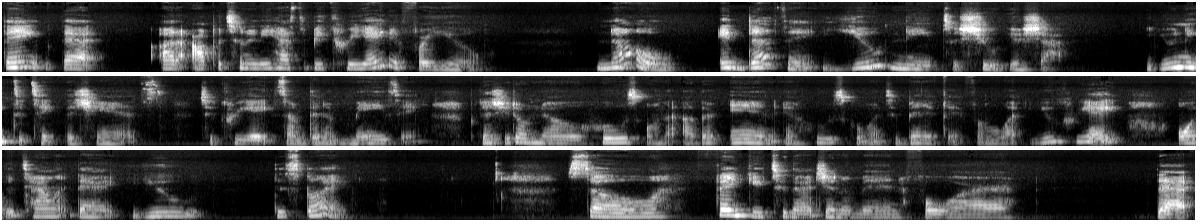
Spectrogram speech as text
think that an opportunity has to be created for you? No, it doesn't. You need to shoot your shot. You need to take the chance to create something amazing because you don't know who's on the other end and who's going to benefit from what you create or the talent that you display. So, thank you to that gentleman for that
